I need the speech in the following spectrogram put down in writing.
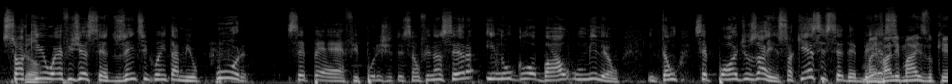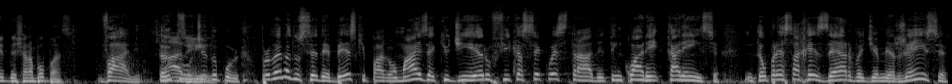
Só que Show. o FGC é 250 mil por CPF por instituição financeira e no global um milhão. Então você pode usar isso. Só que esse CDB Mas vale mais do que deixar na poupança. Vale, tanto Ah, no título público. O problema dos CDBs que pagam mais é que o dinheiro fica sequestrado, ele tem carência. Então, para essa reserva de emergência,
